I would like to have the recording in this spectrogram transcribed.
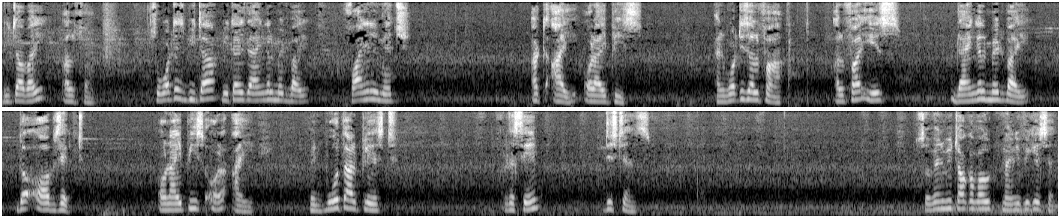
beta by alpha so what is beta beta is the angle made by final image at eye or eyepiece. And what is alpha? Alpha is the angle made by the object on eyepiece or eye when both are placed at the same distance. So when we talk about magnification,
